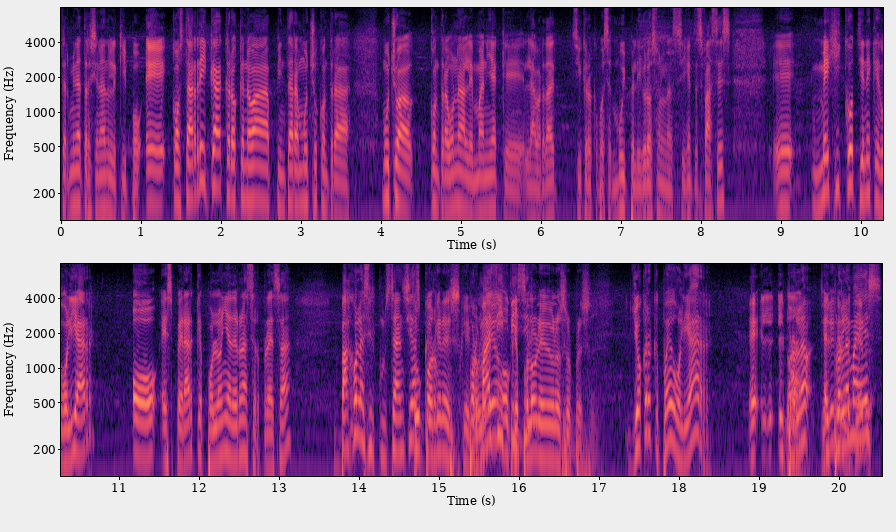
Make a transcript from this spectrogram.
termina traicionando el equipo. Eh, Costa Rica creo que no va a pintar a mucho contra mucho a- contra una Alemania que la verdad sí creo que puede ser muy peligroso en las siguientes fases. Eh, México tiene que golear o esperar que Polonia dé una sorpresa. Bajo las circunstancias, ¿Tú qué por, crees? ¿Que por más o que difícil, Polonia dé una sorpresa? yo creo que puede golear. Eh, El, el No, problema, el es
